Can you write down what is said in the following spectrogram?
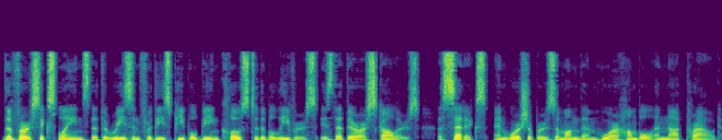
The verse explains that the reason for these people being close to the believers is that there are scholars, ascetics and worshippers among them who are humble and not proud.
